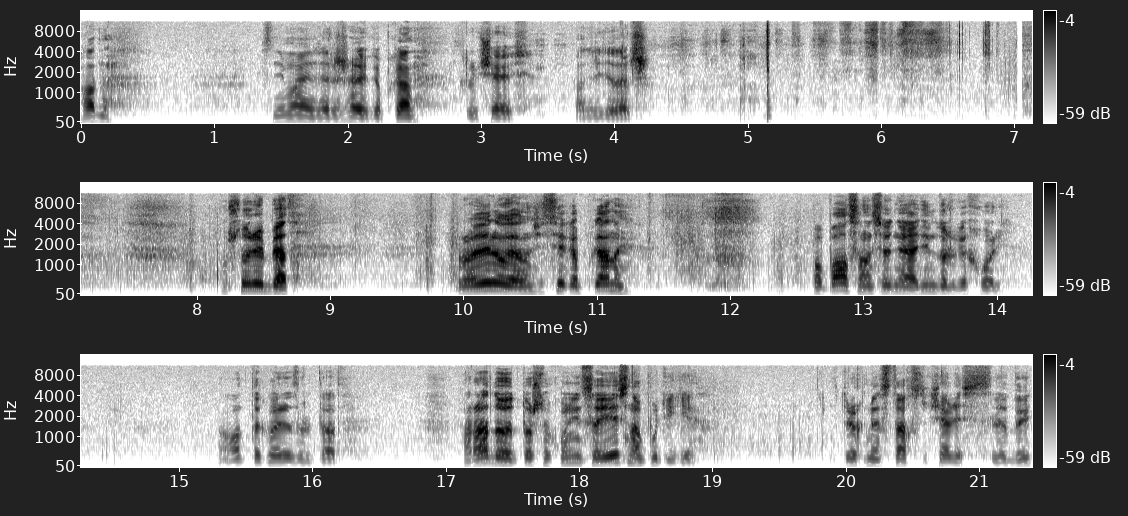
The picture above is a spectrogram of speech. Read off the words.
Ладно, снимаю, заряжаю капкан, включаюсь. Смотрите дальше. Что, ребят, проверил я значит, все капканы. Попался на сегодня один только хорь. Вот такой результат. Радует то, что куница есть на путике. В трех местах встречались следы.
